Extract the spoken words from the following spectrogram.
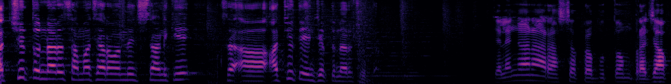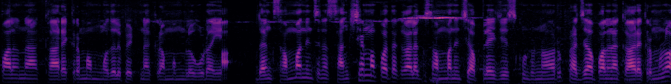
అచ్యుత్ ఉన్నారు సమాచారం అందించడానికి. అచ్యుత్ ఏం చెప్తున్నారు చూద్దాం. తెలంగాణ రాష్ట్ర ప్రభుత్వం ప్రజాపాలన కార్యక్రమం మొదలుపెట్టిన క్రమంలో కూడా దానికి సంబంధించిన సంక్షేమ పథకాలకు సంబంధించి అప్లై చేసుకుంటున్నారు. ప్రజాపాలన కార్యక్రమంలో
